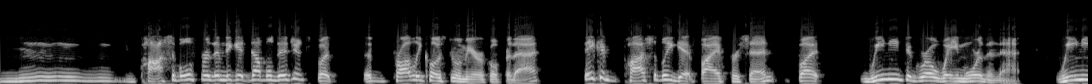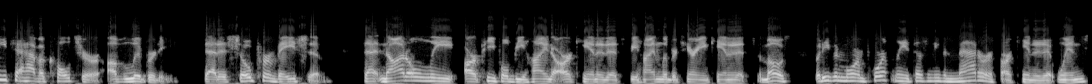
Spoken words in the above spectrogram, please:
mm, possible for them to get double digits, but uh, probably close to a miracle for that. They could possibly get 5%, but we need to grow way more than that. We need to have a culture of liberty that is so pervasive that not only are people behind our candidates, behind libertarian candidates the most, but even more importantly, it doesn't even matter if our candidate wins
